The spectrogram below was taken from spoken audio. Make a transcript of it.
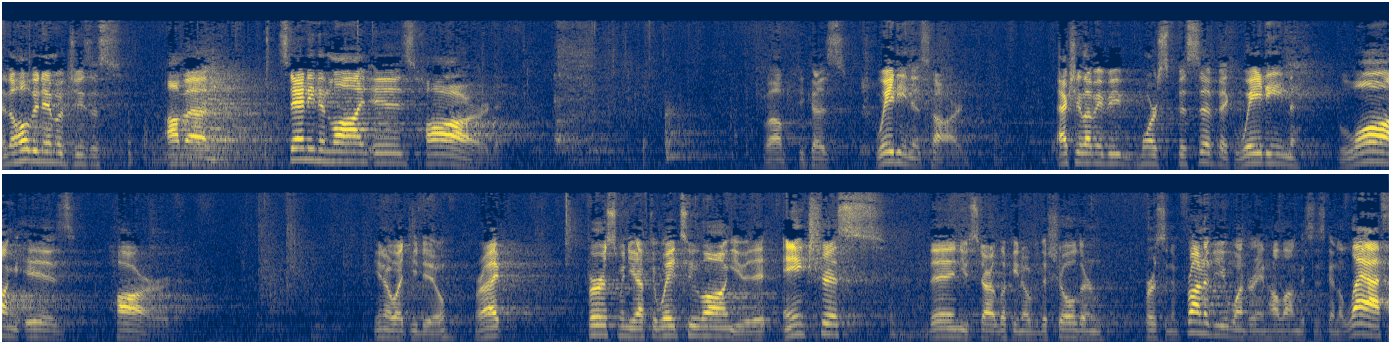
In the holy name of Jesus, Amen. Standing in line is hard. Well, because waiting is hard. Actually, let me be more specific. Waiting long is hard. You know what you do, right? First, when you have to wait too long, you get anxious. Then you start looking over the shoulder and the person in front of you, wondering how long this is going to last.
